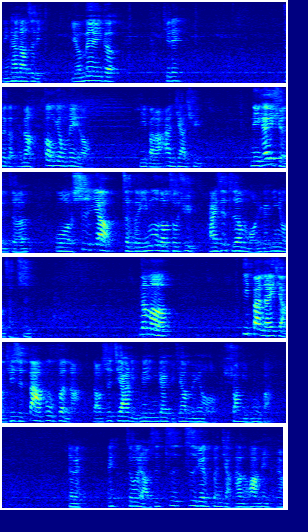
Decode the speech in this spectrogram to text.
您看到这里。有没有一个，今天这个有没有共用内容？你把它按下去，你可以选择我是要整个荧幕都出去，还是只有某一个应用程式？那么一般来讲，其实大部分啊，老师家里面应该比较没有双荧幕吧？对不对？哎，这位老师自自愿分享他的画面有没有？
